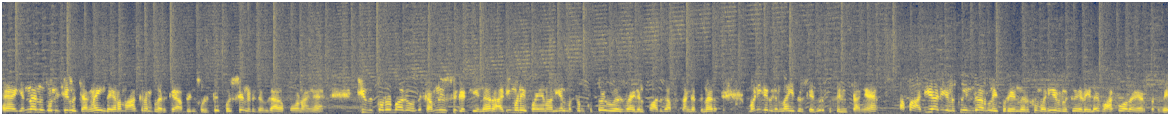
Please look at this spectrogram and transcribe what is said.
என்னன்னு சொல்லி சீல் வச்சாங்கன்னா இந்த இடம் ஆக்கிரமிப்புல இருக்கு அப்படின்னு சொல்லிட்டு கொஸ்டின் எடுக்கிறதுக்காக போனாங்க. இது தொடர்பாக வந்து கம்யூனிஸ்ட் கட்சியினர் அடிமனை பயனாளிகள் மற்றும் குத்தகை விவசாயிகள் பாதுகாப்பு சங்கத்தினர் வணிகர்கள்லாம் இதற்கு எதிர்ப்பு தெரிவித்தாங்க அப்ப அதிகாரிகளுக்கும் இந்த அறநிலைத்துறையினருக்கும் வணிகர்களுக்கும் இடையில வாக்குவாதம் ஏற்பட்டது.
